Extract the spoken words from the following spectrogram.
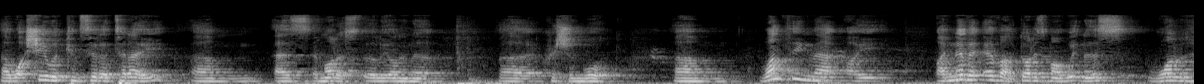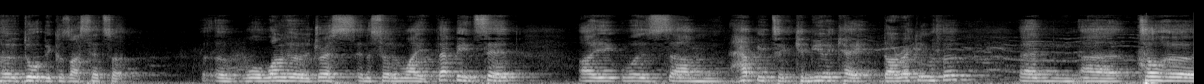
uh, what she would consider today um, as modest, early on in a uh, Christian walk. Um, one thing that I I never ever God is my witness wanted her to do it because I said so, uh, or wanted her to dress in a certain way. That being said, I was um, happy to communicate directly with her and uh, tell her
